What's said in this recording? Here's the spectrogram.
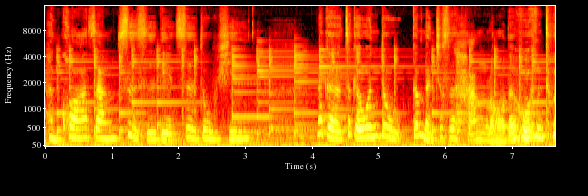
很夸张，四十点四度 C。那个这个温度根本就是烘炉的温度，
